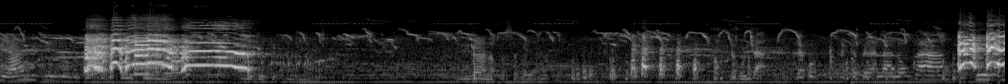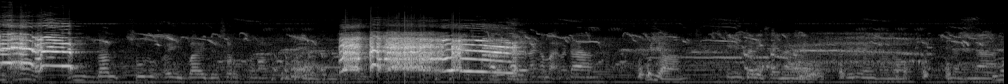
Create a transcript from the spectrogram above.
Yan, di din dugot sa Dukit naman. Ang gana pa sa bayan. Nakunda. Dapat nagkapinalalong ka. Ano ka? Ang dal sulo ay bayad yung sarap sa mga. Kuya, Pinintalisay na ini ang ano. Yan na. Yung mga pero yung panahon pa naman yung daw. Tapos, ng garaman. Now, Oh, Ini oh,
